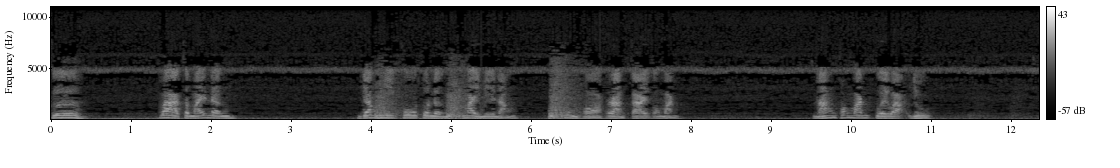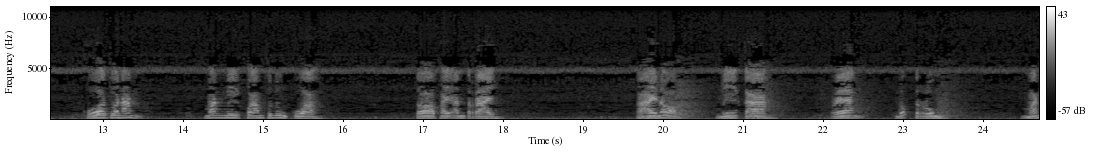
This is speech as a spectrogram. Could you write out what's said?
คือว่าสมัยหนึ่ง ยังมีโคตัวหนึ่งไม่มีหนังหุ้มห่อร่างกายของมัน หนังของมันเปื่อยวะอยู่ โคตัวนั้น มันมีความสะดุ้งกลัว ต่อภัยอันตรายภายนอก มีกา แรงนกตรุม มัน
